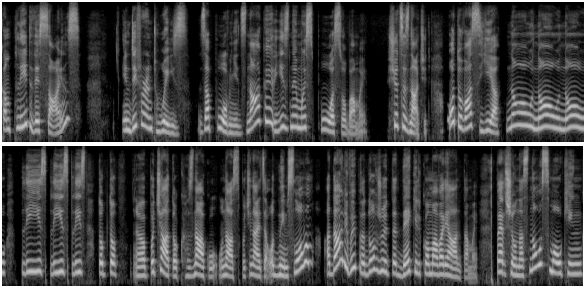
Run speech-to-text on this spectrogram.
Complete the signs in different ways. Заповніть знаки різними способами. Що це значить? От у вас є no, no, no, please, please, please. Тобто е, початок знаку у нас починається одним словом, а далі ви продовжуєте декількома варіантами. Перше у нас no smoking,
